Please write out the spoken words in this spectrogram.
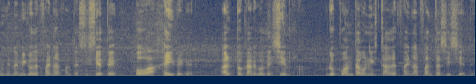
un enemigo de Final Fantasy VII, o a Heidegger, alto cargo de Shinra, grupo antagonista de Final Fantasy VII.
